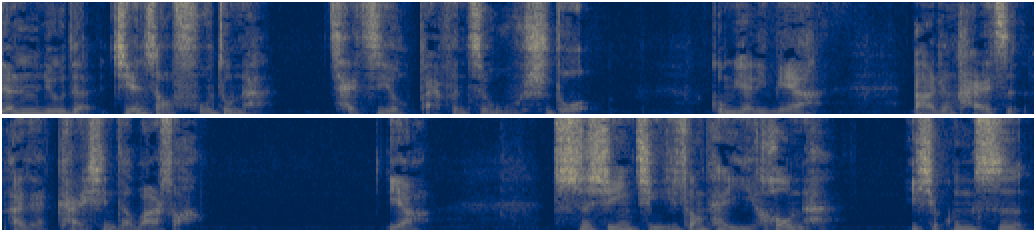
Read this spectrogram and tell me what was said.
人流的减少幅度呢，才只有百分之五十多。公园里面啊，大人孩子还在开心的玩耍。第二，实行紧急状态以后呢，一些公司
